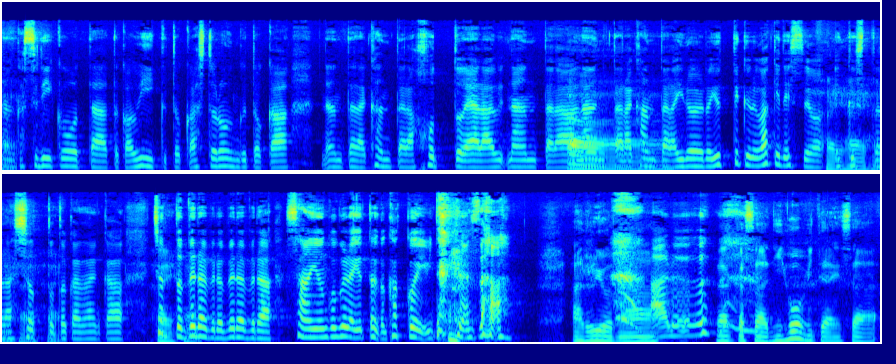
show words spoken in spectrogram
なんかスリークォーターとかウィークとかストロングとかなんたらかんたらホットやらなんたらなんたらかんたらいろいろ言ってくるわけですよ。エクストラショットとかなんかちょっとベラベラベラベラ34個ぐらい言った方がかっこいいみたいなさあるよな。ある。なんかさ日本みたいにさ今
